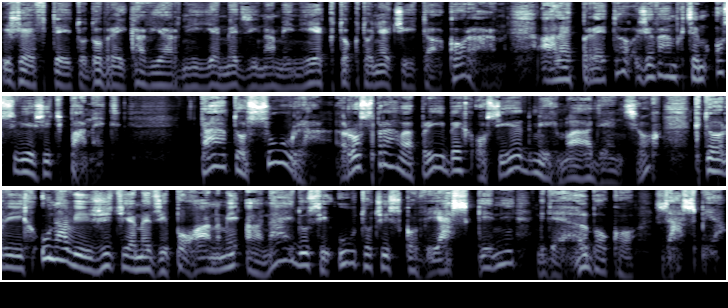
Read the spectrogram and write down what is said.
že v tejto dobrej kaviarni je medzi nami niekto, kto nečíta Korán, ale preto, že vám chcem osviežiť pamäť. Táto súra rozpráva príbeh o siedmých mládencoch, ktorých unaví žitie medzi pohanmi a nájdu si útočisko v jaskyni, kde hlboko zaspia.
